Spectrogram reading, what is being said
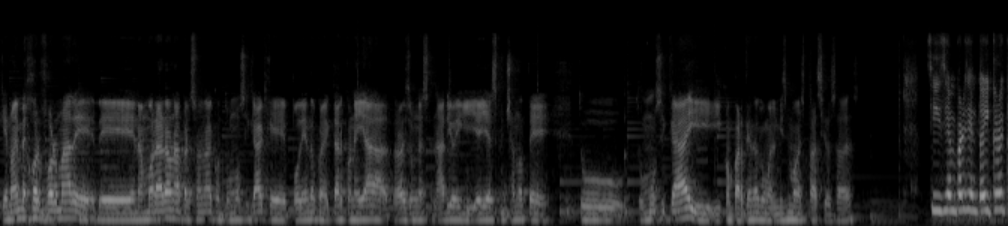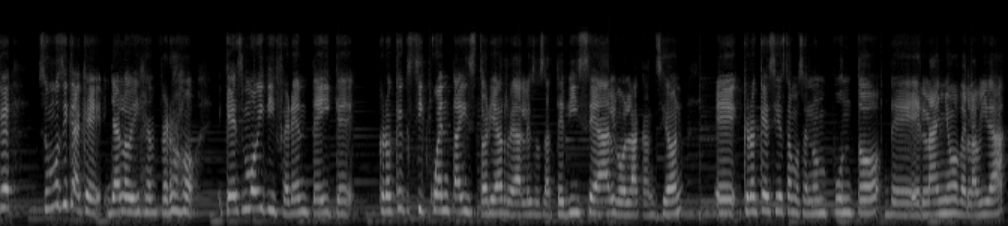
que no hay mejor forma de, de, enamorar a una persona con tu música que pudiendo conectar con ella a través de un escenario y ella escuchándote tu, tu música y, y compartiendo como el mismo espacio, ¿sabes? Sí, 100%. Y creo que su música, que ya lo dije, pero que es muy diferente y que creo que sí cuenta historias reales, o sea, te dice algo la canción. Eh, creo que sí estamos en un punto del año, de la vida,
